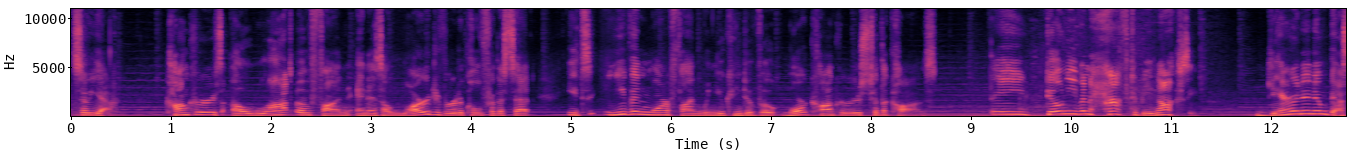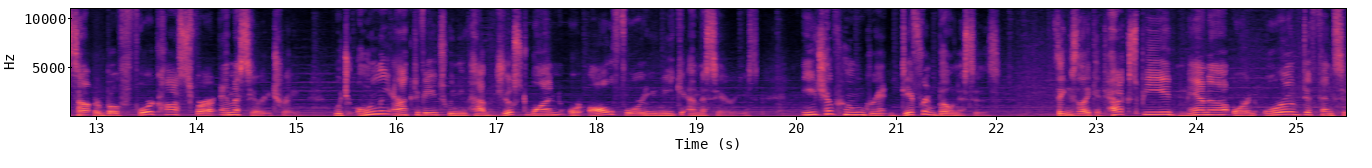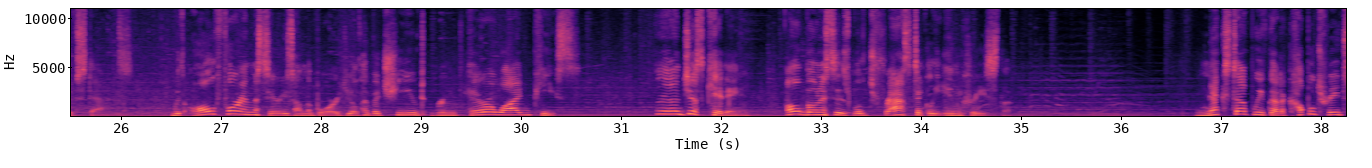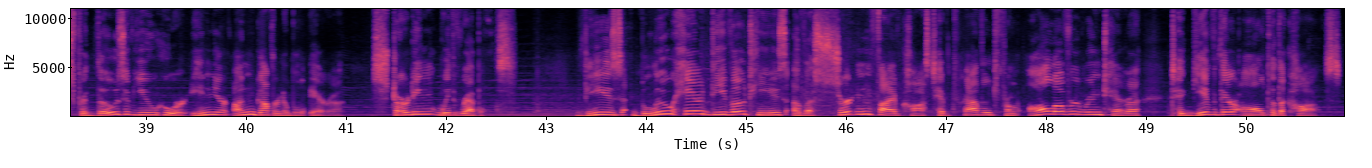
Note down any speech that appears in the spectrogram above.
So, yeah, Conqueror's a lot of fun, and as a large vertical for the set, it's even more fun when you can devote more Conquerors to the cause. They don't even have to be Noxie. Garen and Mbessa are both four costs for our Emissary trait, which only activates when you have just one or all four unique emissaries, each of whom grant different bonuses. Things like attack speed, mana, or an aura of defensive stats. With all four emissaries on the board, you'll have achieved Runeterra-wide peace. Eh, just kidding. All bonuses will drastically increase them. Next up, we've got a couple traits for those of you who are in your ungovernable era, starting with Rebels. These blue haired devotees of a certain five cost have traveled from all over Runeterra to give their all to the cause.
